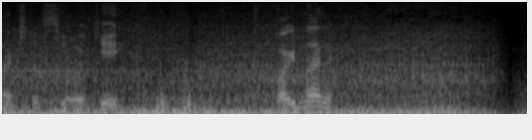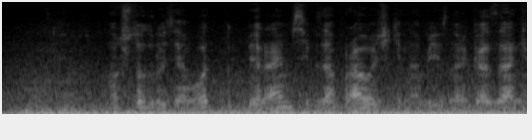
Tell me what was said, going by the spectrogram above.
Так что все окей. Погнали. Ну что, друзья, вот подбираемся к заправочке на объездной Казани.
